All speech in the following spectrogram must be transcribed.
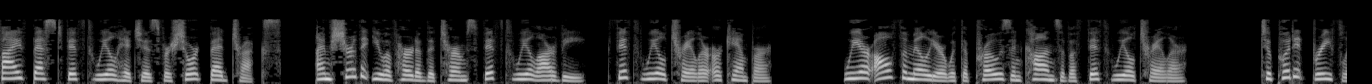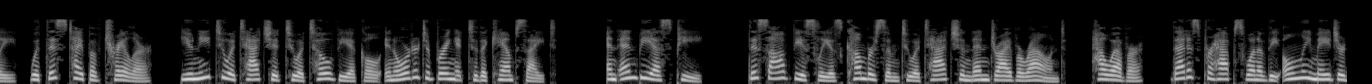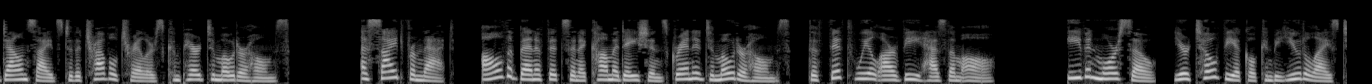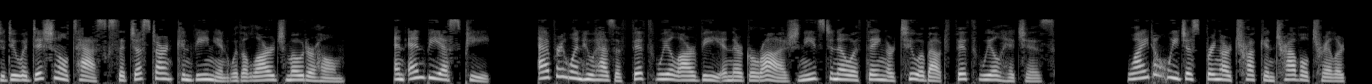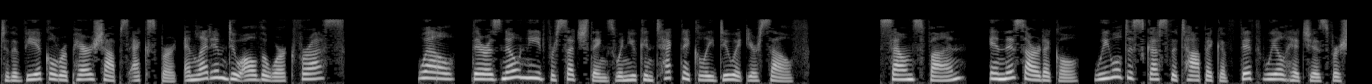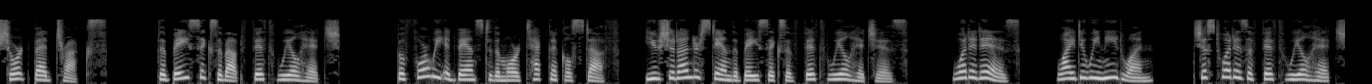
5 Best Fifth Wheel Hitches for Short Bed Trucks. I'm sure that you have heard of the terms fifth wheel RV, fifth wheel trailer or camper. We are all familiar with the pros and cons of a fifth wheel trailer. To put it briefly, with this type of trailer, you need to attach it to a tow vehicle in order to bring it to the campsite. An NBSP. This obviously is cumbersome to attach and then drive around. However, that is perhaps one of the only major downsides to the travel trailers compared to motorhomes. Aside from that, all the benefits and accommodations granted to motorhomes, the fifth wheel RV has them all. Even more so, your tow vehicle can be utilized to do additional tasks that just aren't convenient with a large motorhome. An NBSP. Everyone who has a fifth wheel RV in their garage needs to know a thing or two about fifth wheel hitches. Why don't we just bring our truck and travel trailer to the vehicle repair shop's expert and let him do all the work for us? Well, there is no need for such things when you can technically do it yourself. Sounds fun? In this article, we will discuss the topic of fifth wheel hitches for short bed trucks. The basics about fifth wheel hitch. Before we advance to the more technical stuff, you should understand the basics of fifth wheel hitches. What it is. Why do we need one? Just what is a fifth wheel hitch?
